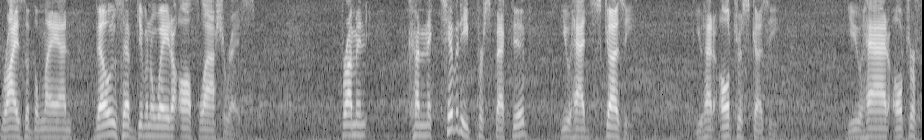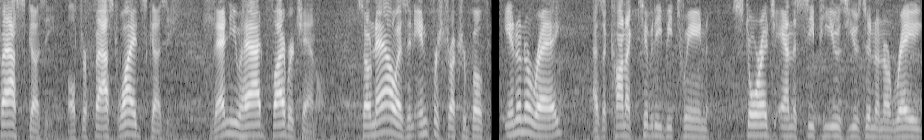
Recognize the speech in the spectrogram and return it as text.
rise of the LAN. Those have given away to all flash arrays. From a connectivity perspective, you had SCSI, you had ultra SCSI, you had ultra fast SCSI, ultra fast wide SCSI, then you had fiber channel. So now as an infrastructure, both in an array, as a connectivity between storage and the CPUs used in an array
